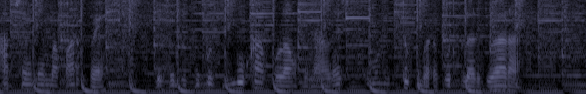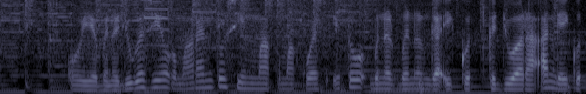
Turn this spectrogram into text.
Absennya Marquez disebut-sebut membuka peluang finalis untuk berebut gelar juara. Oh iya bener juga sih yo kemarin tuh si Mark Marquez itu bener-bener gak ikut kejuaraan, gak ikut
